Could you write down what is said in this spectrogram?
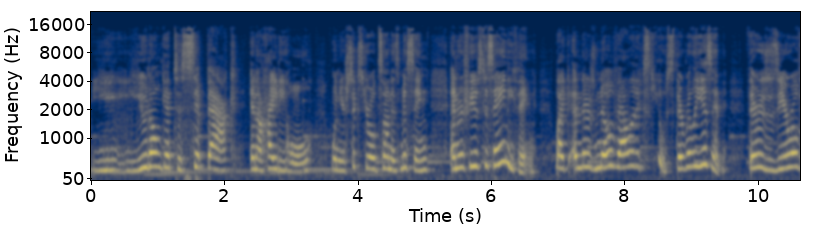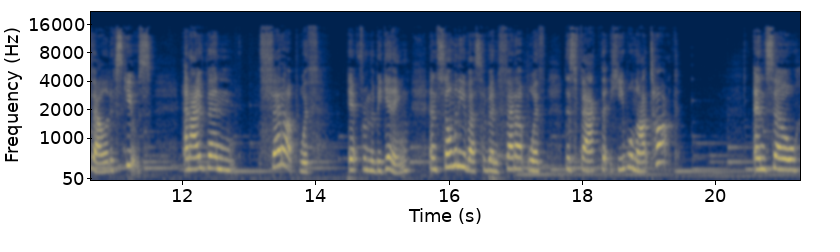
You, you don't get to sit back in a hidey hole when your six year old son is missing and refuse to say anything. Like, and there's no valid excuse. There really isn't. There is zero valid excuse. And I've been fed up with it from the beginning, and so many of us have been fed up with this fact that he will not talk. And so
